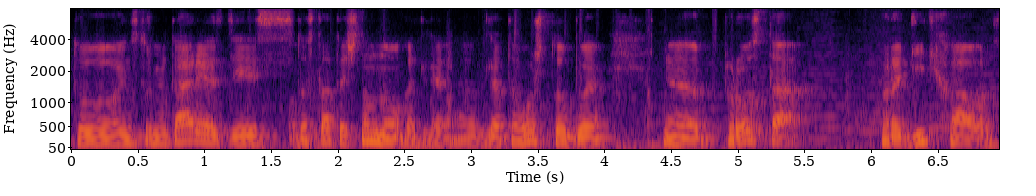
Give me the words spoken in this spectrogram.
то инструментария здесь достаточно много для, для того, чтобы э, просто породить хаос.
